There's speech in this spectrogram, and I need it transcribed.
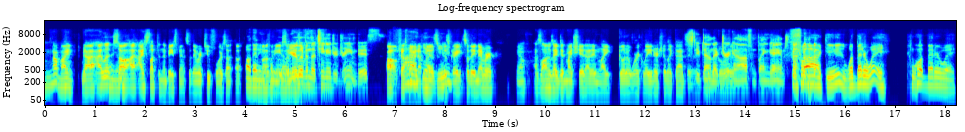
Not mine. Yeah, I, I Oh, lit. So? I, I slept in the basement, so there were two floors up. up. Oh, they didn't Above fucking. me, know so So that. you're living the teenager dream, dude. Oh, trust me, I know yeah, it, was, it was great. So they never, you know, as long as I did my shit, I didn't like go to work late or shit like that. they were Steve down there totally jerking it. off and playing games. Fuck, dude. What better way? What better way?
